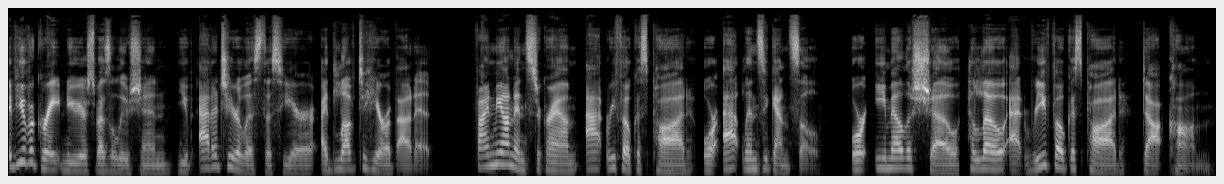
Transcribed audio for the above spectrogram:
If you have a great New Year's resolution you've added to your list this year, I'd love to hear about it. Find me on Instagram at RefocusedPod or at Lindsay Guentzel, or email the show hello at refocusedpod.com.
